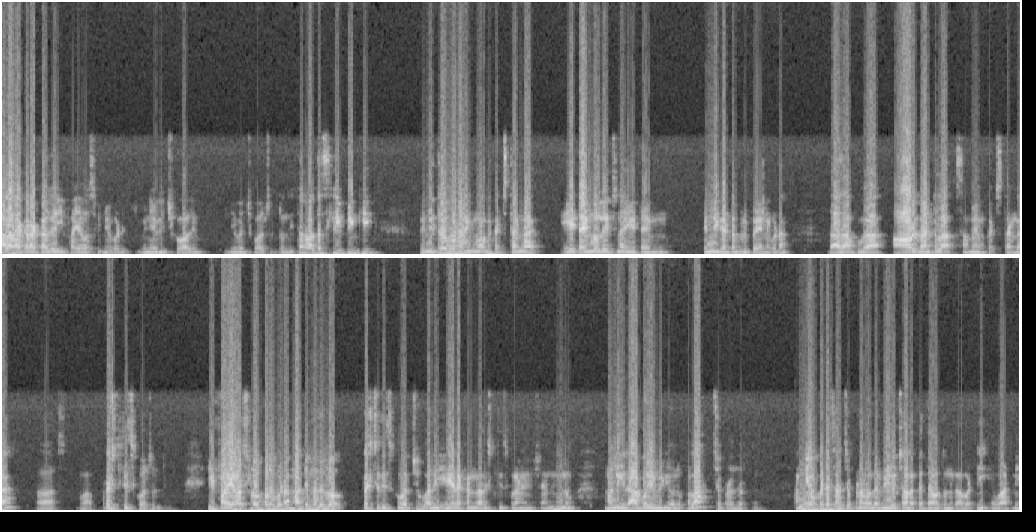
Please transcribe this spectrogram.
అలా రకరకాలుగా ఈ ఫైవ్ అవర్స్ వినియోగ వినియోగించుకోవాలి వినియోగించుకోవాల్సి ఉంటుంది. తర్వాత స్లీపింగ్కి మీరు నిద్రపోవడానికి మాత్రం ఖచ్చితంగా ఏ టైంలో లేచినా ఏ టైం ఎన్ని గంటలు ప్రిపేర్ అయినా కూడా దాదాపుగా ఆరు గంటల సమయం ఖచ్చితంగా రెస్ట్ తీసుకోవాల్సి ఉంటుంది. ఈ ఫైవ్ అవర్స్ లోపల కూడా మధ్య మధ్యలో రెస్ట్ తీసుకోవచ్చు. అది ఏ రకంగా రెస్ట్ తీసుకోవాలనే విషయాన్ని నేను మళ్ళీ రాబోయే వీడియో లోపల చెప్పడం జరుగుతుంది. అన్ని ఒకటేసారి చెప్పడం వల్ల వీడియో చాలా పెద్ద అవుతుంది కాబట్టి వాటిని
